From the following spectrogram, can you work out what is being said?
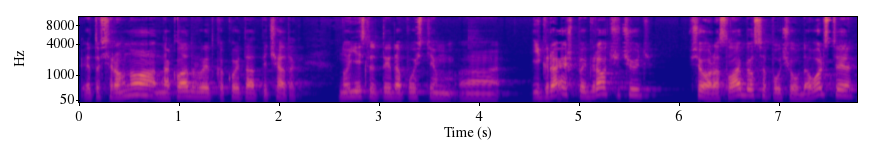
это все равно накладывает какой-то отпечаток. Но если ты, допустим, э, играешь, поиграл чуть-чуть, все, расслабился, получил удовольствие,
